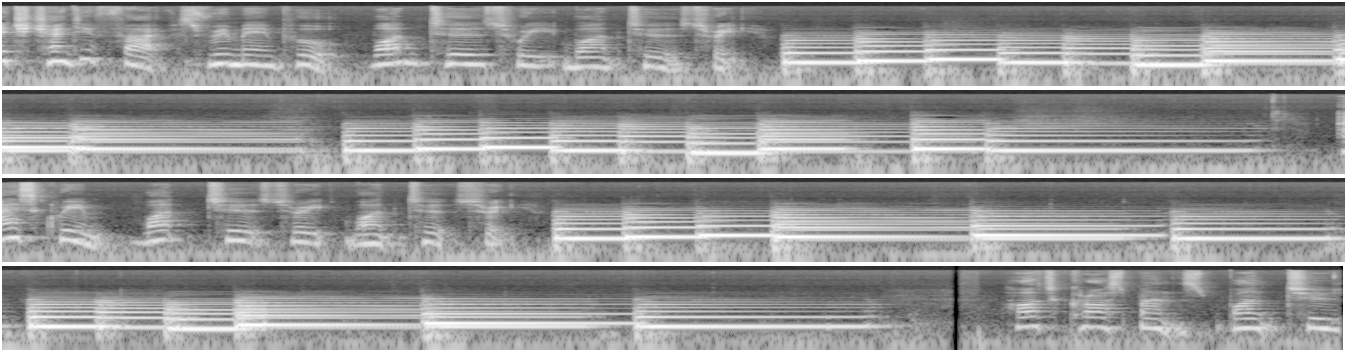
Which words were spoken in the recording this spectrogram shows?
Page 25, swimming pool. 1, 2, 3, 1, 2, 3. Ice cream. 1, 2, Hot cross buns. 1, 2,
